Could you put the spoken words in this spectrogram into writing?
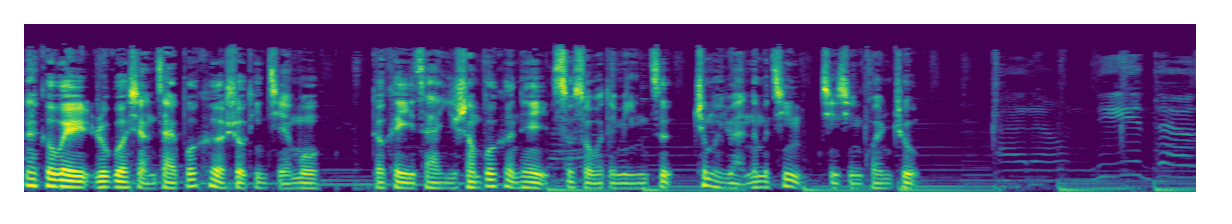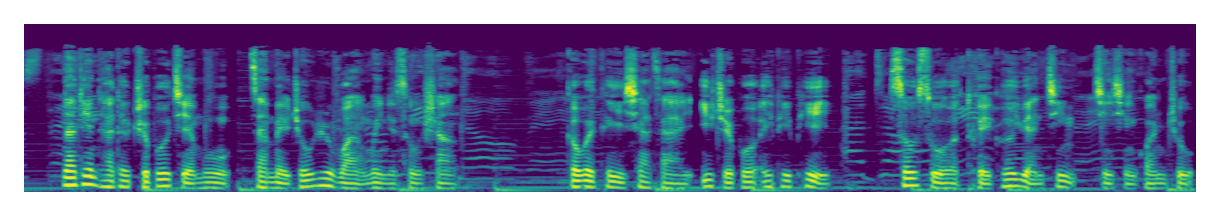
那各位如果想在播客收听节目，都可以在以上播客内搜索我的名字“这么远那么近”进行关注。那电台的直播节目在每周日晚为你送上，各位可以下载一直播 APP，搜索“腿哥远近”进行关注。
